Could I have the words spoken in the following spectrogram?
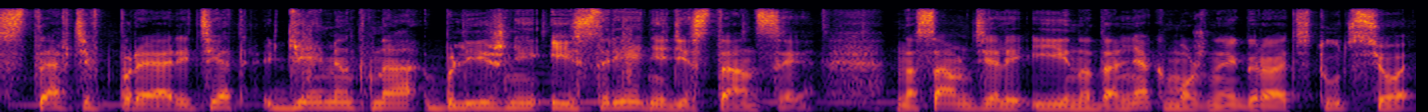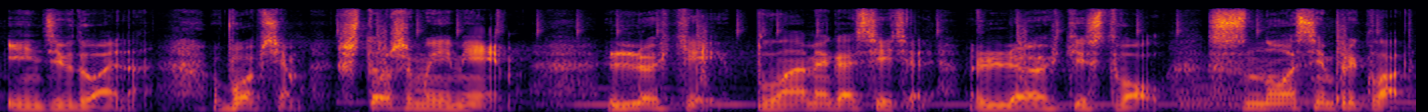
Ставьте в приоритет гейминг на ближней и средней дистанции. На самом деле и на дальняк можно играть, тут все индивидуально. В общем, что же мы имеем? Легкий пламя-гаситель, легкий ствол, сносим приклад,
